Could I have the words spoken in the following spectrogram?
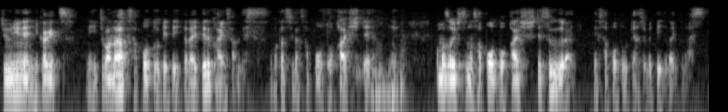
12年2ヶ月、ね、一番長くサポートを受けていただいている会員さんです。私がサポートを開始して、ね、Amazon 輸出のサポートを開始してすぐぐらいに、ね、サポートを受け始めていただいてます。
